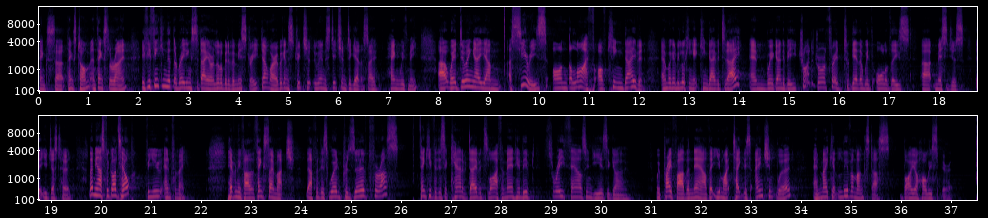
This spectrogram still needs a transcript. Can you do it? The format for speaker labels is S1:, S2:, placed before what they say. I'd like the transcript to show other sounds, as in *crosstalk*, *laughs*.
S1: Thanks, uh, thanks, Tom, and thanks, Lorraine. If you're thinking that the readings today are a little bit of a mystery, don't worry. We're going to stitch, we're going to stitch them together, so hang with me. Uh, we're doing a, um, a series on the life of King David, and we're going to be looking at King David today, and we're going to be trying to draw a thread together with all of these uh, messages that you've just heard. Let me ask for God's help for you and for me. Heavenly Father, thanks so much uh, for this word preserved for us. Thank you for this account of David's life, a man who lived 3,000 years ago. We pray, Father, now that you might take this ancient word and make it live amongst us by your Holy Spirit.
